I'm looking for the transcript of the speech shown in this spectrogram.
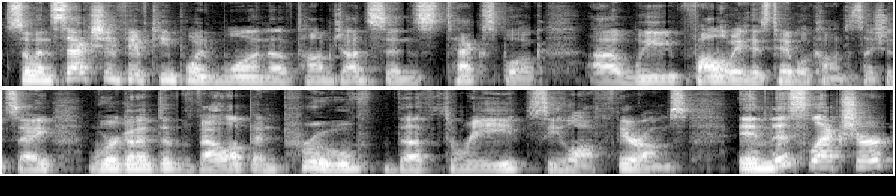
So in section 15.1 of Tom Judson's textbook, uh, we, following his table of contents, I should say, we're going to develop and prove the three Sylow theorems. In this lecture,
